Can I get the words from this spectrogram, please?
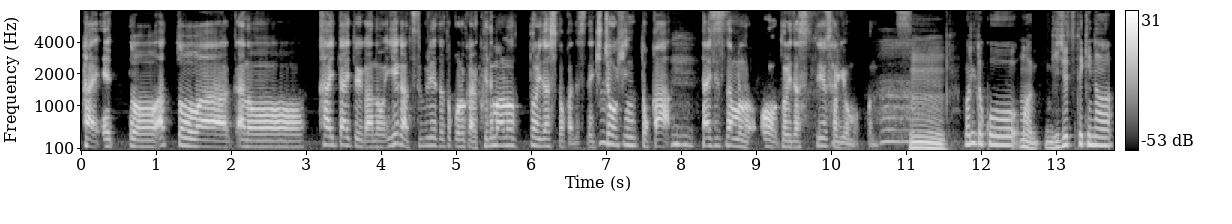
はい、えっと、あとは、あのー、解体というか、あの、家が潰れたところから車の取り出しとかですね、貴重品とか、大切なものを取り出すっていう作業も行ってます。うん。割とこう、まあ、技術的な、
